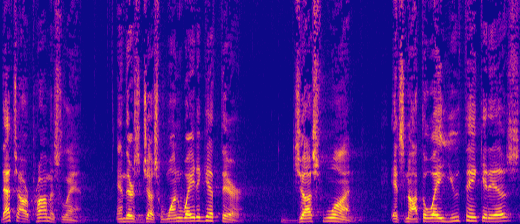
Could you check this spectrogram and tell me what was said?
That's our promised land. And there's just one way to get there. Just one. It's not the way you think it is.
